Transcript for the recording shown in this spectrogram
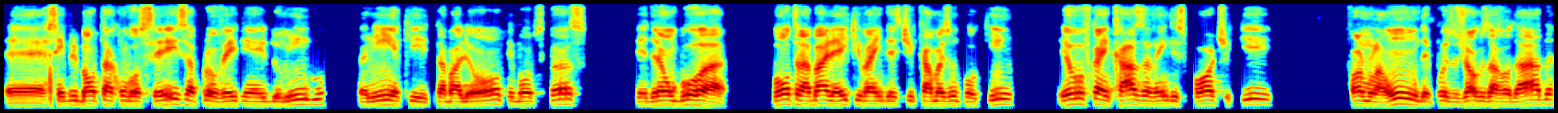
É sempre bom estar com vocês. Aproveitem aí domingo. Aninha, que trabalhou ontem, bom descanso. Pedrão, boa Bom trabalho aí que vai ainda esticar mais um pouquinho. Eu vou ficar em casa vendo esporte aqui, Fórmula 1, depois os jogos da rodada,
